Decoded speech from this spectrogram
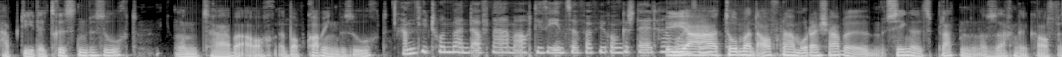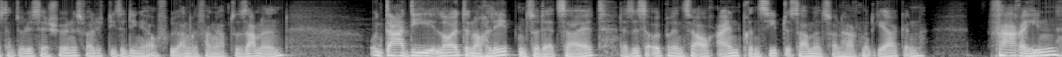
Hab die Lettristen besucht und habe auch Bob Cobbing besucht. Haben die Tonbandaufnahmen auch, die Sie Ihnen zur Verfügung gestellt haben? Ja, Tonbandaufnahmen oder ich habe Singles, Platten oder so Sachen gekauft, was natürlich sehr schön ist, weil ich diese Dinge auch früh angefangen habe zu sammeln. Und da die Leute noch lebten zu der Zeit, das ist übrigens ja auch ein Prinzip des Sammelns von Hartmut Gerken, fahre hin,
